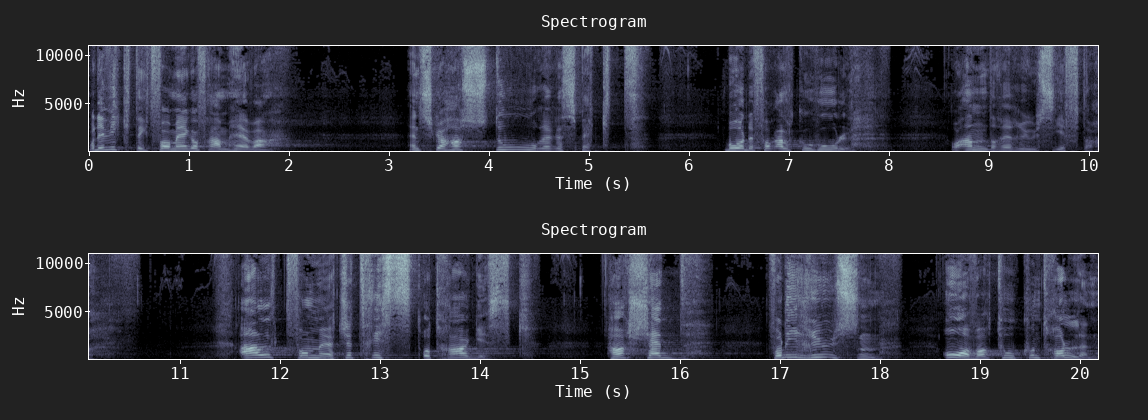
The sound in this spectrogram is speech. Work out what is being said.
Og Det er viktig for meg å framheve en skal ha store respekt både for alkohol og andre rusgifter. Altfor mye trist og tragisk har skjedd fordi rusen overtok kontrollen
